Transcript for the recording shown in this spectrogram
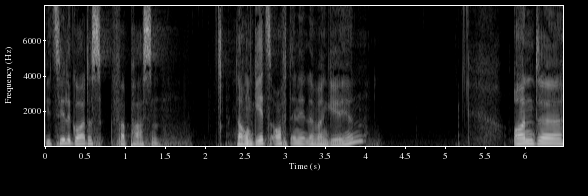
die Ziele Gottes verpassen. Darum geht es oft in den Evangelien. Und äh,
